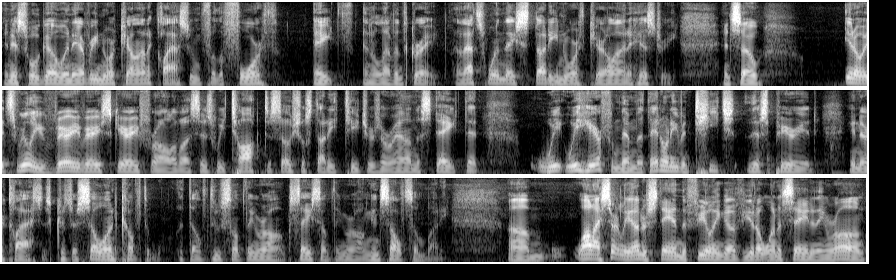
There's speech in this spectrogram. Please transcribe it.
and this will go in every North Carolina classroom for the fourth, eighth, and eleventh grade. Now that's when they study North Carolina history, and so, you know, it's really very very scary for all of us as we talk to social study teachers around the state that we, we hear from them that they don't even teach this period in their classes because they're so uncomfortable that they'll do something wrong, say something wrong, insult somebody. Um, while I certainly understand the feeling of you don't want to say anything wrong,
